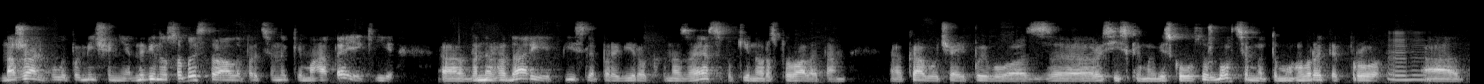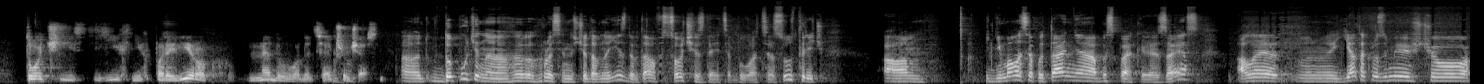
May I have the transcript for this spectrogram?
на жаль, були помічені не він особисто, але працівники МАГАТЕ, які в Енергодарі після перевірок на ЗАЕС спокійно розпивали там каву, чай, пиво з е, російськими військовослужбовцями. Тому говорити про е, точність їхніх перевірок не доводиться, якщо чесно. Е, До Путіна Гросі нещодавно їздив, да, в Сочі, здається, була ця зустріч. А, Піднімалося питання безпеки ЗАЕС, але я так розумію, що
